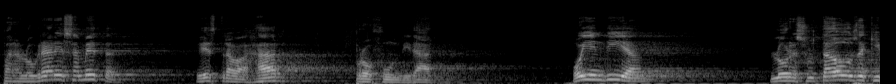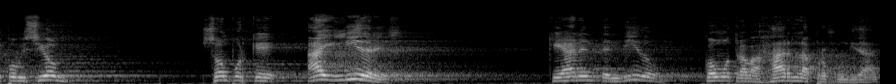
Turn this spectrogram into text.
para lograr esa meta, es trabajar profundidad. Hoy en día, los resultados de Equipo Visión son porque hay líderes que han entendido cómo trabajar la profundidad.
